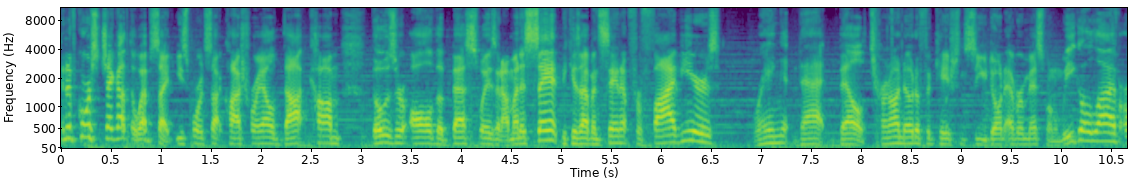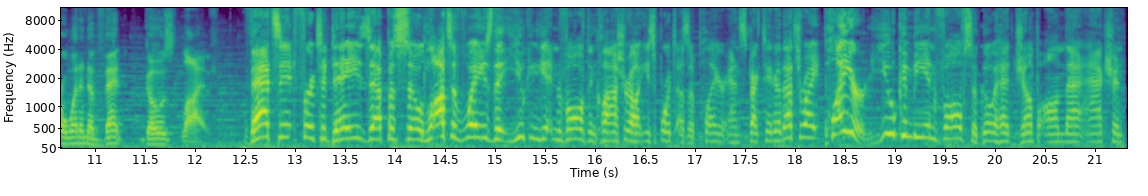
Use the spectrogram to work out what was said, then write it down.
And of course, check out the website, esports.clashroyale.com. Those are all the best ways, and I'm going to say it because I've been saying it for five years ring that bell. Turn on notifications so you don't ever miss when we go live or when an event goes live. That's it for today's episode. Lots of ways that you can get involved in Clash Royale esports as a player and spectator. That's right, player, you can be involved, so go ahead, jump on that action.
